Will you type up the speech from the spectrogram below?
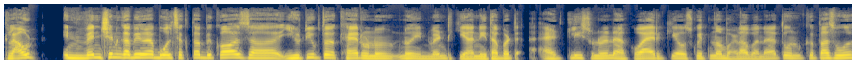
क्लाउड इन्वेंशन का भी मैं बोल सकता हूँ बिकॉज़ यूट्यूब तो खैर उन्होंने इन्वेंट किया नहीं था बट एटलीस्ट उन्होंने अक्वायर किया उसको इतना बड़ा बनाया तो उनके पास वो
